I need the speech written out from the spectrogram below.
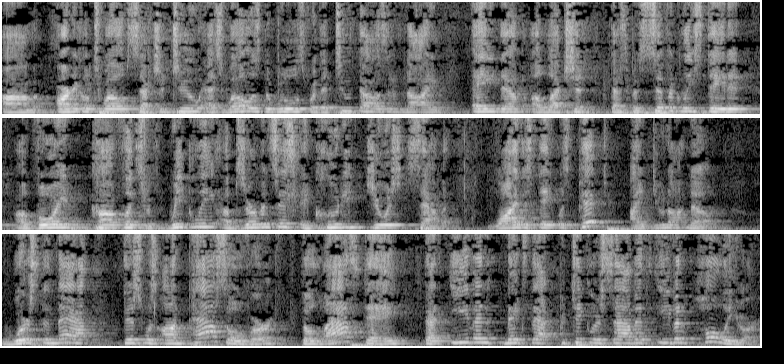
um, Article 12, Section 2, as well as the rules for the 2009 ADEM election that specifically stated avoid conflicts with weekly observances, including Jewish Sabbath. Why this date was picked, I do not know. Worse than that, this was on Passover, the last day that even makes that particular Sabbath even holier,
